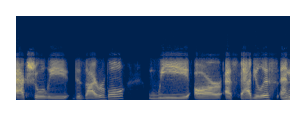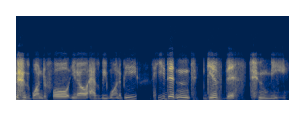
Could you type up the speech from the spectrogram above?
actually desirable we are as fabulous and as wonderful, you know, as we want to be. He didn't give this to me.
